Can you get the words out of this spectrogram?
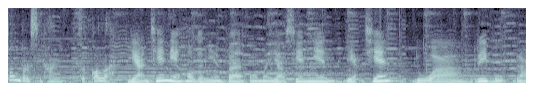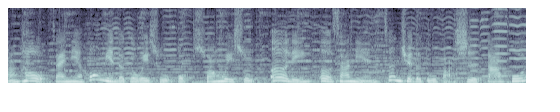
pembersihan sekolah。两千年后的年份，我们要先念两千 dua ribu，然后再念后面的个位数或双位数。二零二三年正确的读法是 tahun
